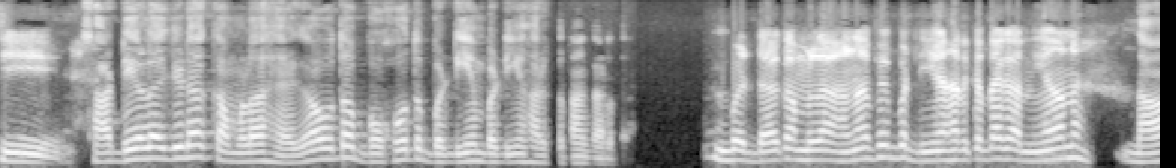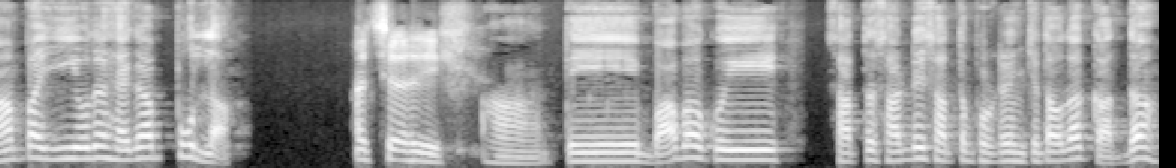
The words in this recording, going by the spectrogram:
ਜੀ। ਸਾਡੇ ਵਾਲਾ ਜਿਹੜਾ ਕਮਲਾ ਹੈਗਾ ਉਹ ਤਾਂ ਬਹੁਤ ਵੱਡੀਆਂ ਵੱਡੀਆਂ ਹਰਕਤਾਂ ਕਰਦਾ। ਵੱਡਾ ਕਮਲਾ ਹਨਾ ਫਿਰ ਵੱਡੀਆਂ ਹਰਕਤਾਂ ਕਰਨੀਆਂ ਉਹਨੇ? ਨਾ ਭਾਈ ਉਹਦਾ ਹੈਗਾ ਭੋਲਾ। ਅੱਛਾ ਜੀ। ਹਾਂ ਤੇ ਬਾਬਾ ਕੋਈ 7 7.5 ਫੁੱਟ ਇੰਚ ਦਾ ਉਹਦਾ ਕੱਦ ਆ।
